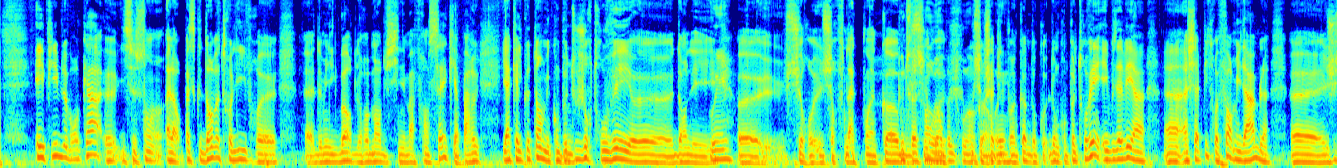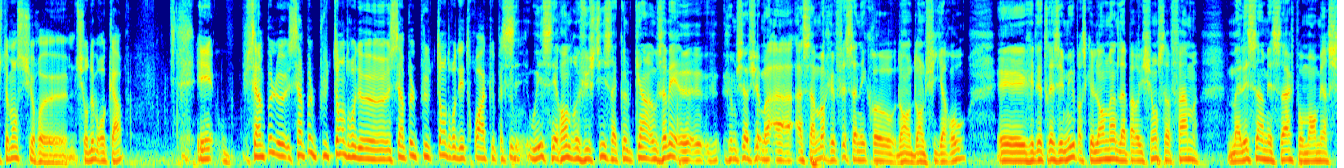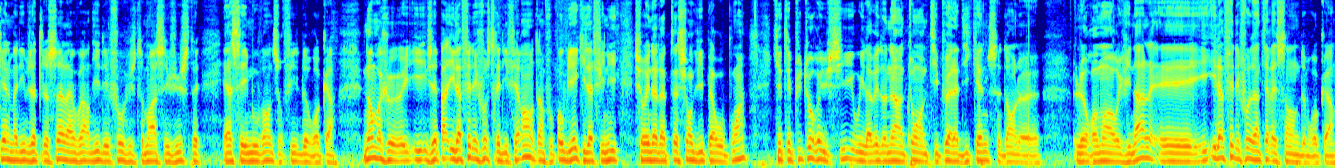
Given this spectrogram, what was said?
Et Philippe de Broca, euh, ils se sont. Alors, parce que dans votre livre, euh, euh, Dominique Borde, le roman du cinéma français, qui a paru il y a quelque temps, mais qu'on peut mm. toujours trouver dans les. sur, sur Fnac.com. De toute façon, on peut le trouver. Ou sur chapitre.com, donc, donc on peut le trouver. Et vous avez un, un chapitre formidable, justement, sur, sur de Broca. Et c'est un peu le, c'est un peu le plus tendre de, c'est un peu le plus tendre des trois que parce que oui, c'est rendre justice à quelqu'un. Vous savez, euh, je me suis assuré à, sa mort, j'ai fait sa nécro dans, dans le Figaro et j'étais très ému parce que le lendemain de l'apparition, sa femme m'a laissé un message pour m'en remercier. Elle m'a dit Vous êtes le seul à avoir dit des faux justement assez justes et assez émouvantes sur Philippe de Broca. Non, moi, il a fait des choses très différentes. Il hein. ne faut pas oublier qu'il a fini sur une adaptation de Vipère au point qui était plutôt réussie, où il avait donné un ton un petit peu à la Dickens dans le, le roman original. Et il a fait des choses intéressantes de Broca.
